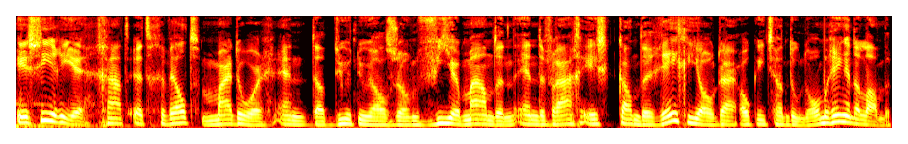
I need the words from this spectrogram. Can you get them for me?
In Syrië gaat het geweld maar door. En dat duurt nu al zo'n vier maanden. En de vraag is, kan de regio daar ook iets aan doen? De omringende landen.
